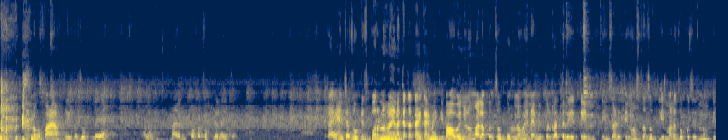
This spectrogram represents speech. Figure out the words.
बाळ आमचं इथं झोपलं आहे माहेरून पप्पा झोपलेला इथं. काय यांच्या झोपीच पूर्ण होईना त्या काय काय माहिती? भाऊ बहिणीनं मला पण झोप पूर्ण होईना. मी पण रात्री तीन तीन साडेतीन वाजता झोपली. मला झोपच येत नव्हती.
